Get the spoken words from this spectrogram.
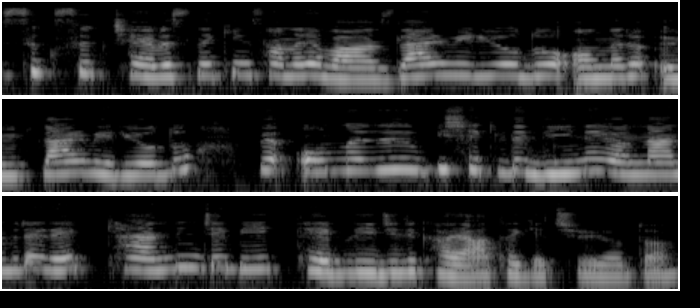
Sık sık çevresindeki insanlara vaazler veriyordu, onlara öğütler veriyordu ve onları bir şekilde dine yönlendirerek kendince bir tebliğcilik hayata geçiriyordu.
